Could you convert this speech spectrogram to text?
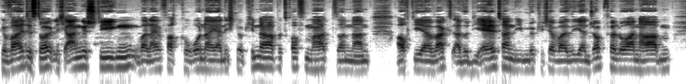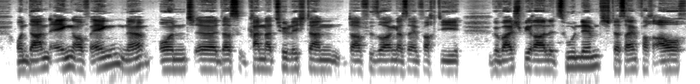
Gewalt ist deutlich angestiegen, weil einfach Corona ja nicht nur Kinder betroffen hat, sondern auch die Erwachsenen, also die Eltern, die möglicherweise ihren Job verloren haben und dann eng auf eng, ne? Und äh, das kann natürlich dann dafür sorgen, dass einfach die Gewaltspirale zunimmt, dass einfach auch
